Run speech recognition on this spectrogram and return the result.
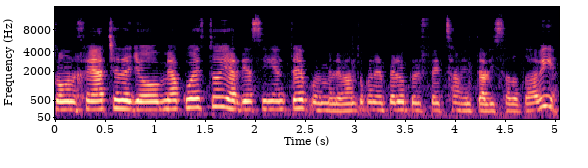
con el GHD yo me acuesto y al día siguiente pues me levanto con el pelo perfectamente alisado todavía.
